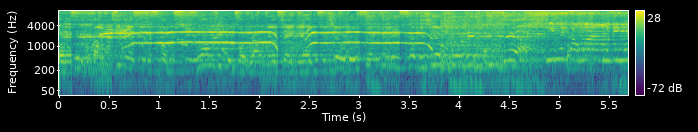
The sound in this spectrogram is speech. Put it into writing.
คนพูดความจริงเราเป็นคนชีว่าพี่เป็นคนรักเดียวใจเดียวไม่เชื่อรู้สึกลิงก็ไม่เชื่อรู้ลิงเชื่อ ที่ไม่ต้องมางดิงนา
